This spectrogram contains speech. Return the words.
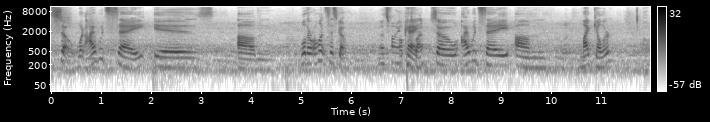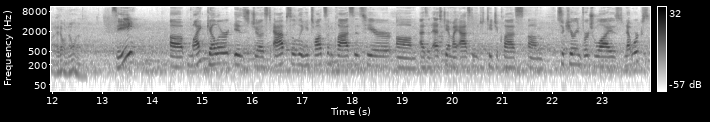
so what I would say is, um, well, they're all at Cisco. That's fine. Okay, fine. so I would say um, Mike Geller. Oh, I don't know him. See? Uh, Mike Geller is just absolutely, he taught some classes here. Um, as an SGM, I asked him to teach a class, um, securing virtualized networks.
